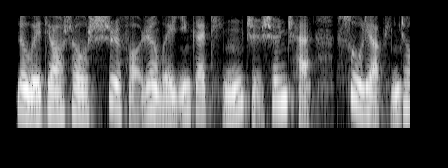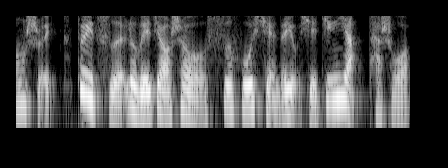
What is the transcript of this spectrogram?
乐维教授是否认为应该停止生产塑料瓶装水？对此，乐维教授似乎显得有些惊讶。他说：“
